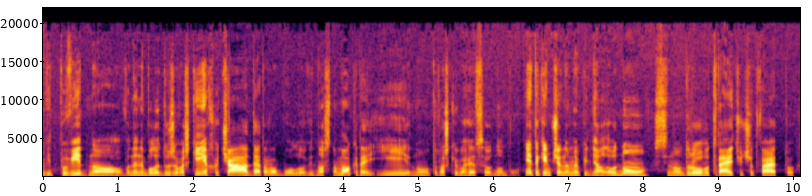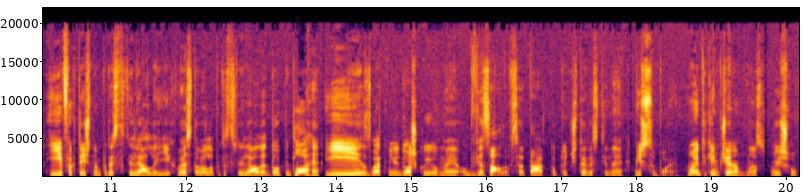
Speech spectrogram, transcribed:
Відповідно, вони не були дуже важкі, хоча дерево було відносно мокре і ну, трошки ваги все одно було. І таким чином ми підняли одну стіну, другу, третю, четверту, і фактично пристріляли їх, виставили, пристріляли до підлоги, і з верхньою дошкою ми обв'язали все так, тобто чотири стіни між собою. Ну і таким чином у нас вийшов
